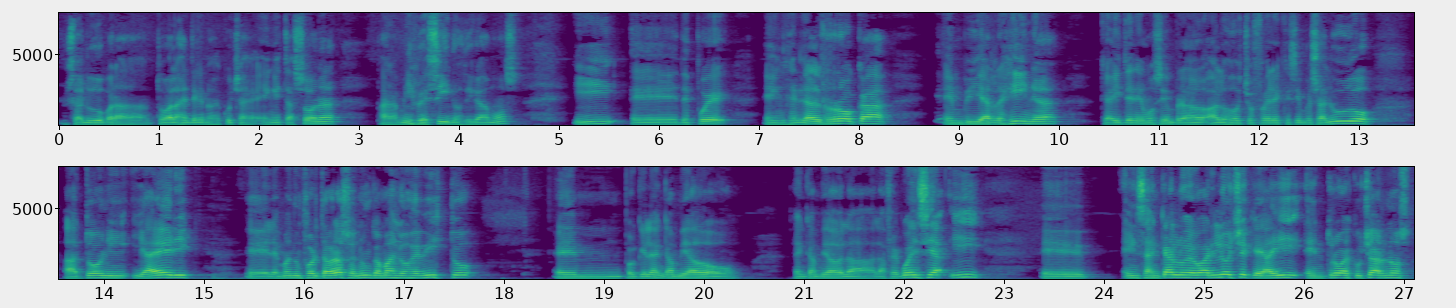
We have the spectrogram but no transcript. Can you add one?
Un saludo para toda la gente que nos escucha en esta zona, para mis vecinos, digamos. Y eh, después en General Roca, en Villa Regina, que ahí tenemos siempre a, los dos choferes que siempre saludo, a Tony y a Eric. Eh, les mando un fuerte abrazo, nunca más los he visto em, porque le han cambiado, han cambiado la, frecuencia y eh, en San Carlos de Bariloche, que ahí entró a escucharnos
